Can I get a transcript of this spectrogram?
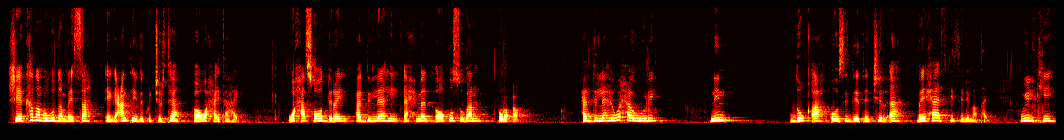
Sheekadan ugu dambeysa ee gacantayda ku jirta baa waxay tahay. Waxaa soo diray cabdilaahi axmed oo ku sugan burco. Cabdilaahi waxa uu yihi nin duq ah oo sideetan jir ah bay xaaskiisii dhimatay. Wiilkii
